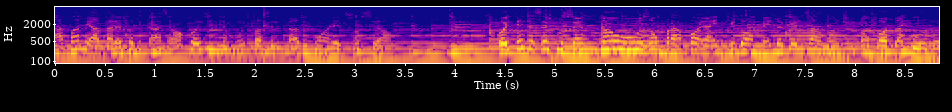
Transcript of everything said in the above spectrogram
Avaliar a tarefa de casa é uma coisa que é muito facilitada com a rede social. 86% não usam para apoiar individualmente aqueles alunos que estão fora da curva,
